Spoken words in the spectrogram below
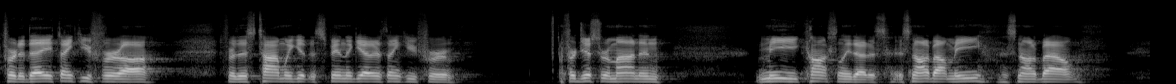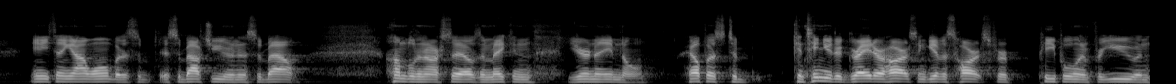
for today. Thank you for, uh, for this time we get to spend together. Thank you for, for just reminding me constantly that it's, it's not about me, it's not about anything I want, but it's, it's about you and it's about humbling ourselves and making your name known. Help us to continue to grade our hearts and give us hearts for people and for you, and,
